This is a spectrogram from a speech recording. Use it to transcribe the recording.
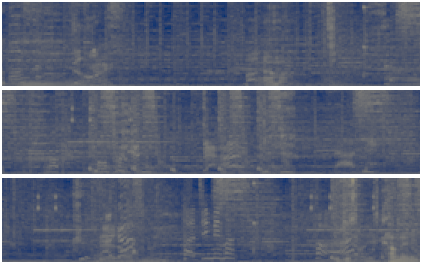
Mm. Come on. They just come in.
